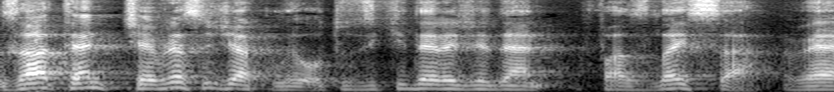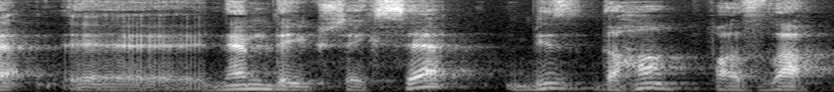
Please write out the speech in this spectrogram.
Zaten çevre sıcaklığı 32 dereceden fazlaysa ve e, nem de yüksekse biz daha fazla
